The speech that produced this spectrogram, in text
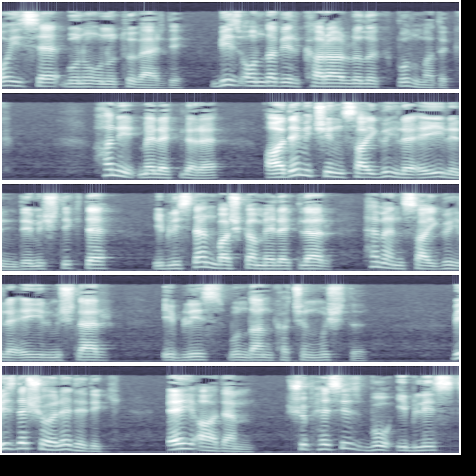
O ise bunu unutuverdi. Biz onda bir kararlılık bulmadık. Hani meleklere Adem için saygıyla eğilin demiştik de İblisten başka melekler hemen saygıyla eğilmişler. İblis bundan kaçınmıştı. Biz de şöyle dedik. Ey Adem! Şüphesiz bu iblis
